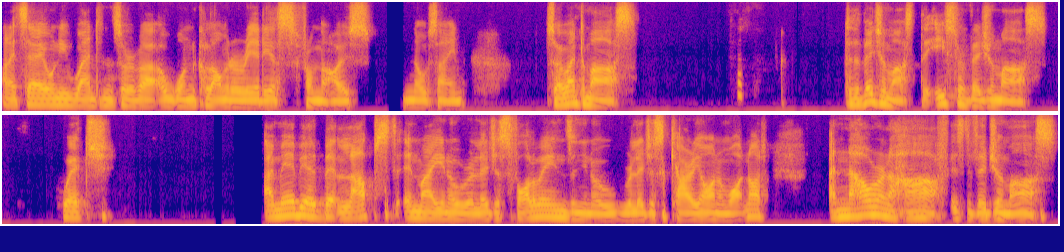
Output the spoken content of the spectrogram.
and I'd say I only went in sort of a, a one kilometer radius from the house, no sign. So I went to Mass, to the Vigil Mass, the Easter Vigil Mass, which I may be a bit lapsed in my, you know, religious followings and, you know, religious carry on and whatnot. An hour and a half is the Vigil Mass.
